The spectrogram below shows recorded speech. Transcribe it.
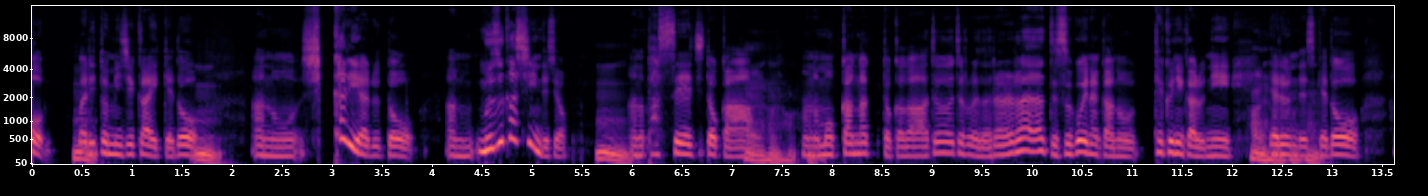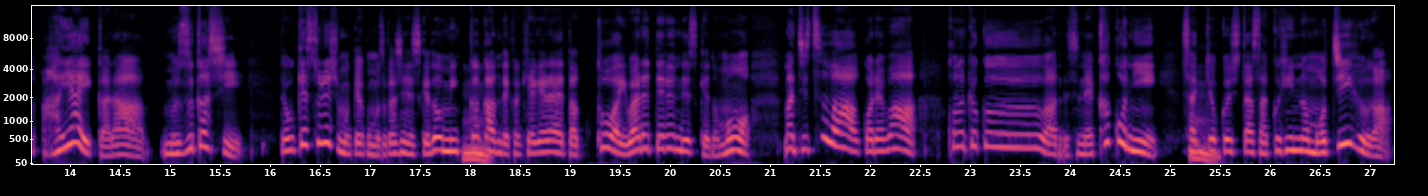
やると割と短いけど、うん。あの、しっかりやると、あの、難しいんですよ。うん。あの、パッセージとか、はいはいはい。あの、木管楽器とかが、ドゥードゥルダラララってすごいなんかあの、テクニカルにやるんですけど。ど、早いから難しい。で、オーケストレーションも結構難しいんですけど、3日間で書き上げられたとは言われてるんですけども、まあ実はこれは、この曲はですね、過去に作曲した作品のモチーフが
